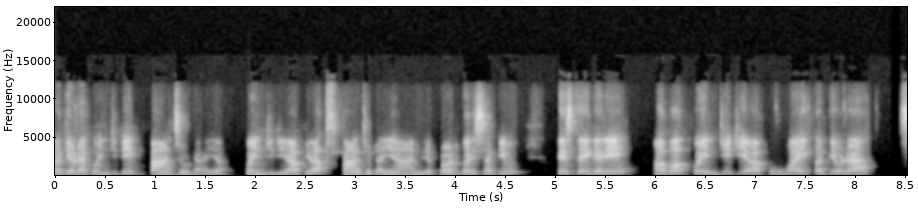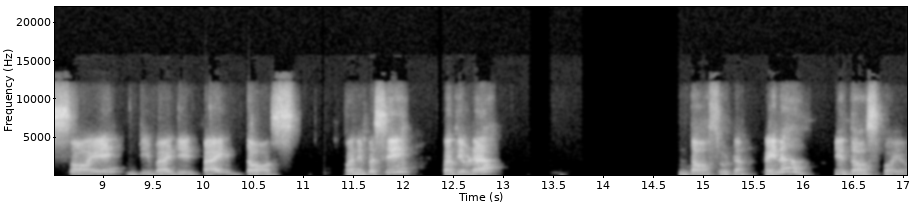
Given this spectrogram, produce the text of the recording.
कतिवटा क्वान्टिटी पाँचवटा। या क्वान्टिटी अफ यक्स पाँचवटा। यहाँ हामीले प्लट गरिसक्यौँ। त्यस्तै गरी अब क्वान्टिटी अफ वाइ कतिवटा? सय डिभाइडेड बाई दस। भनेपछि कतिवटा? दसवटा होइन? यो दस भयो।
